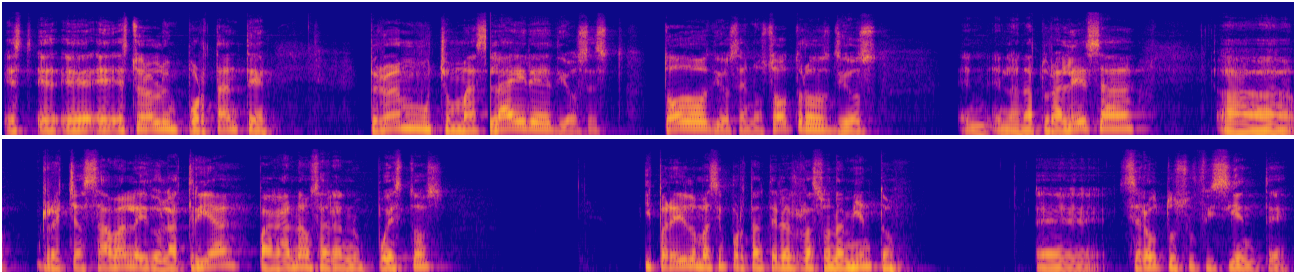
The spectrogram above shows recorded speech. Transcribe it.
eh, eh, esto era lo importante. Pero era mucho más el aire, Dios es todo, Dios en nosotros, Dios en, la naturaleza. Ah, rechazaban la idolatría pagana, o sea, eran opuestos. Y para ellos lo más importante era el razonamiento, ser autosuficiente,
